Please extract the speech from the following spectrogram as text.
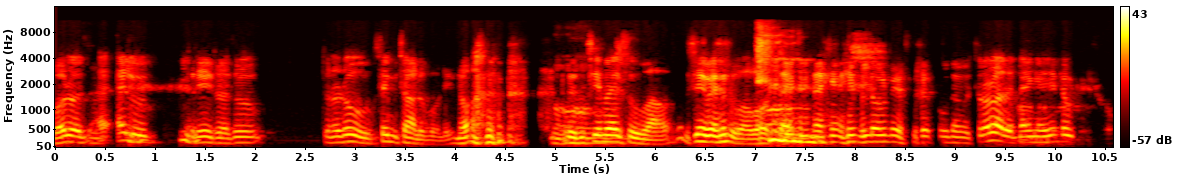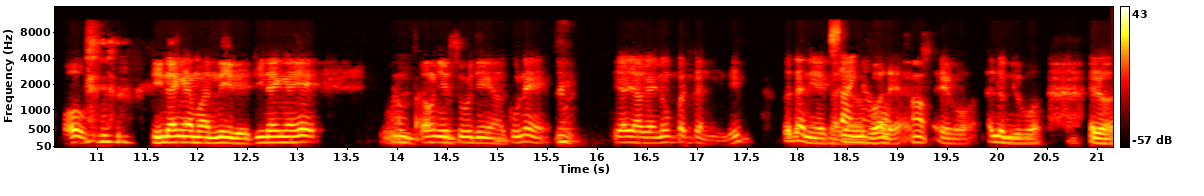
ဘာလို့အဲ့လိုတွေဆိုတော့ကျွန်တော်တို့စိတ်မချလို့ပေါ့လေနော်ဒီချင်းပဲဆိုပါအချင်းပဲဆိုပါပေါ့နိုင်ငံရေးမလုံးနဲ့ဆိုတဲ့ပုံစံကိုကျွန်တော်တို့ကနိုင်ငံရေးလုပ်တယ်ဟုတ်ဒီနိုင်ငံမှာနေတယ်ဒီနိုင်ငံရဲ့ ကောင်းခြင်းဆိုးခြင်းကကိုနဲ့တရားရဂိုင်လုံးပတ်သက်နေလေပတ်သက်နေတဲ့အခါကျတော့လည်းအဲပေါ့အဲ့လိုမျိုးပေါ့အဲ့တော့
